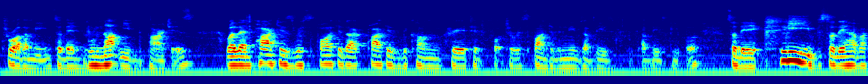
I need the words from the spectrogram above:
through other means, so they do not need the parties. Well, then parties, parties, are, parties become created for to respond to the needs of these of these people. So they cleave. So they have a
